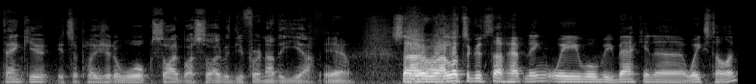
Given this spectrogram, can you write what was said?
Thank you. It's a pleasure to walk side by side with you for another year. Yeah. So, uh, lots of good stuff happening. We will be back in a week's time.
